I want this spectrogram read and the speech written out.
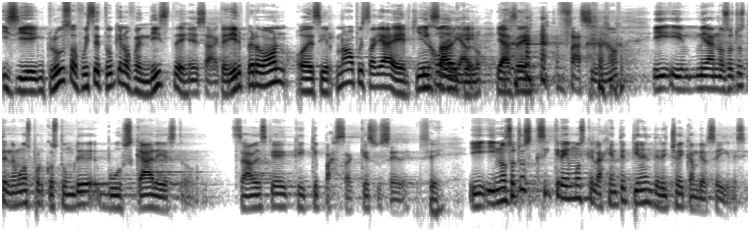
Y si incluso fuiste tú quien ofendiste, Exacto. pedir perdón o decir, no, pues allá él, quién Hijo sabe del diablo. qué. Ya sé. Fácil, ¿no? y, y, mira, nosotros tenemos por costumbre buscar esto. ¿Sabes qué, qué, qué pasa? ¿Qué sucede? Sí. Y, y, nosotros sí creemos que la gente tiene el derecho de cambiarse de iglesia.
